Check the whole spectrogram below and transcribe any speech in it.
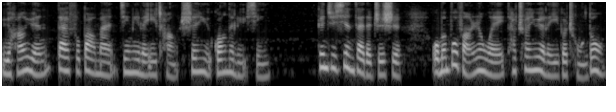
宇航员戴夫·鲍曼经历了一场声与光的旅行。根据现在的知识，我们不妨认为他穿越了一个虫洞，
